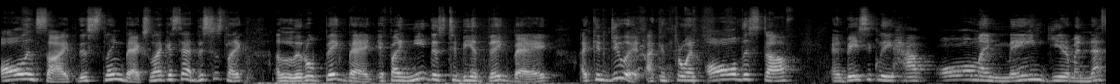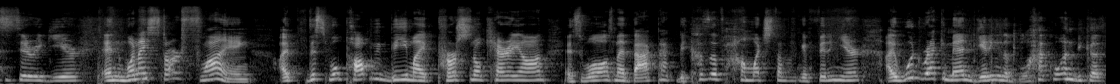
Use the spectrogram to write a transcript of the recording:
all inside this sling bag. So like I said, this is like a little big bag. If I need this to be a big bag, I can do it. I can throw in all this stuff and basically have all my main gear, my necessary gear. And when I start flying, I, this will probably be my personal carry-on as well as my backpack because of how much stuff I can fit in here. I would recommend getting the black one because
